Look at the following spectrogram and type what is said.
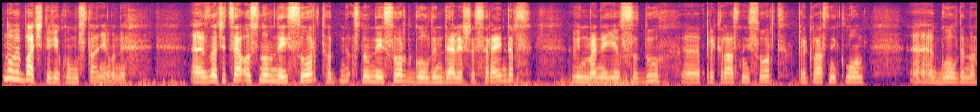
Ну, ви бачите, в якому стані вони. Е, Значить, це основний сорт, основний сорт Golden Delicious Reinders. Він в мене є в саду. Е, Прекрасний сорт, прекрасний клон Голдена.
